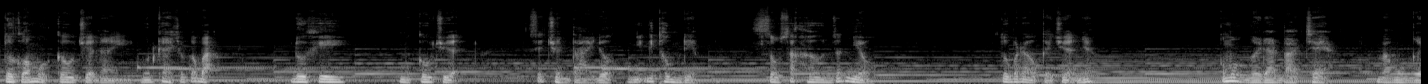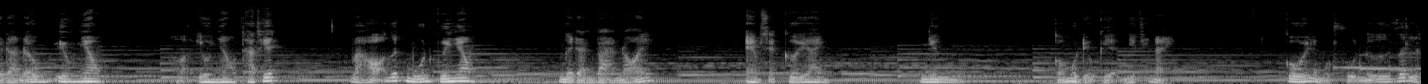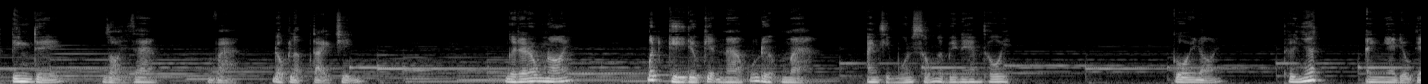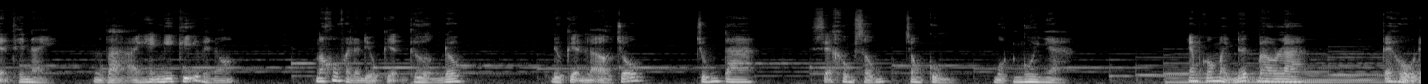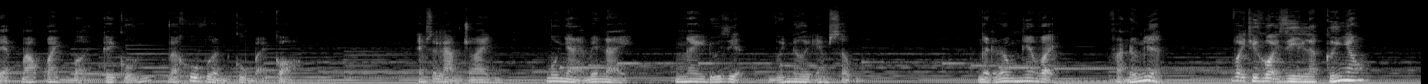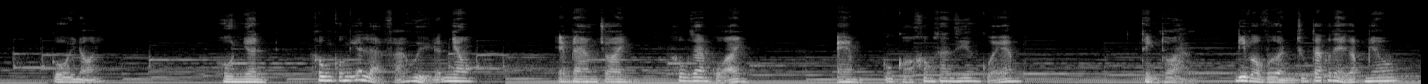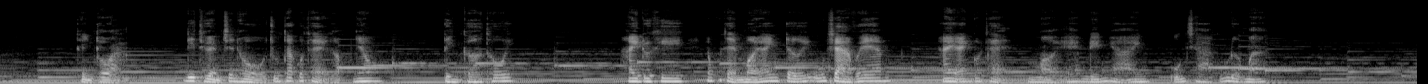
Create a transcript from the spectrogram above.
Tôi có một câu chuyện này muốn kể cho các bạn. Đôi khi một câu chuyện sẽ truyền tải được những cái thông điệp sâu sắc hơn rất nhiều. Tôi bắt đầu kể chuyện nhé. Có một người đàn bà trẻ và một người đàn ông yêu nhau. Họ yêu nhau tha thiết và họ rất muốn cưới nhau. Người đàn bà nói, em sẽ cưới anh, nhưng có một điều kiện như thế này. Cô ấy là một phụ nữ rất là tinh tế, giỏi giang và độc lập tài chính. Người đàn ông nói, bất kỳ điều kiện nào cũng được mà, anh chỉ muốn sống ở bên em thôi. Cô ấy nói, thứ nhất, anh nghe điều kiện thế này và anh hãy nghĩ kỹ về nó. Nó không phải là điều kiện thường đâu điều kiện là ở chỗ chúng ta sẽ không sống trong cùng một ngôi nhà. Em có mảnh đất bao la, cái hồ đẹp bao quanh bởi cây cối và khu vườn cùng bãi cỏ. Em sẽ làm cho anh ngôi nhà bên này ngay đối diện với nơi em sống. Người đàn ông nghe vậy phản ứng liền. Vậy thì gọi gì là cưới nhau? Cô ấy nói, hôn nhân không có nghĩa là phá hủy lẫn nhau. Em đang cho anh không gian của anh. Em cũng có không gian riêng của em. Thỉnh thoảng, đi vào vườn chúng ta có thể gặp nhau. Thỉnh thoảng, đi thuyền trên hồ chúng ta có thể gặp nhau. Tình cờ thôi. Hay đôi khi, em có thể mời anh tới uống trà với em. Hay anh có thể mời em đến nhà anh uống trà cũng được mà.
